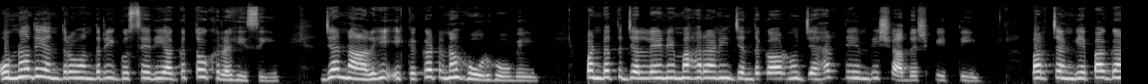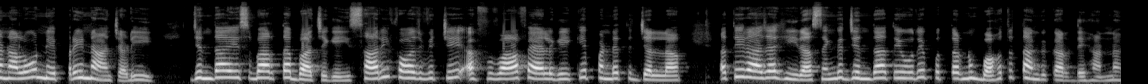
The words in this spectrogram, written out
ਉਹਨਾਂ ਦੇ ਅੰਦਰੋਂ ਅੰਦਰ ਹੀ ਗੁੱਸੇ ਦੀ ਅੱਗ ਧੁਖ ਰਹੀ ਸੀ ਜਾਂ ਨਾਲ ਹੀ ਇੱਕ ਘਟਨਾ ਹੋਰ ਹੋ ਗਈ। ਪੰਡਤ ਜੱਲੇ ਨੇ ਮਹਾਰਾਣੀ ਜਿੰਦ ਕੌਰ ਨੂੰ ਜ਼ਹਿਰ ਦੇਣ ਦੀ ਸਾਜ਼ਿਸ਼ ਕੀਤੀ, ਪਰ ਚੰਗੇ ਭਾਗਾਂ ਨਾਲ ਉਹ ਨੇਪਰੇ ਨਾ ਚੜੀ ਜਿੰਦਾ ਇਸ ਵਾਰ ਤਾਂ ਬਚ ਗਈ। ਸਾਰੀ ਫੌਜ ਵਿੱਚ ਇਹ ਅਫਵਾਹ ਫੈਲ ਗਈ ਕਿ ਪੰਡਿਤ ਜੱਲਾ ਅਤੇ ਰਾਜਾ ਹੀਰਾ ਸਿੰਘ ਜਿੰਦਾ ਤੇ ਉਹਦੇ ਪੁੱਤਰ ਨੂੰ ਬਹੁਤ ਤੰਗ ਕਰਦੇ ਹਨ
